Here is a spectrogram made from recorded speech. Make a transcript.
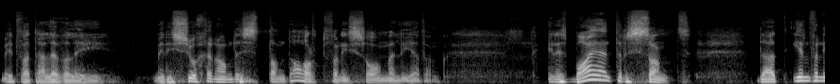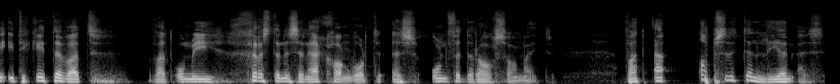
met wat hulle wil hê, met die sogenaamde standaard van die samelewing. En is baie interessant dat een van die etikette wat wat om die Christene se nek gehang word is onverdraagsaamheid. Wat 'n absolute leuen is.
